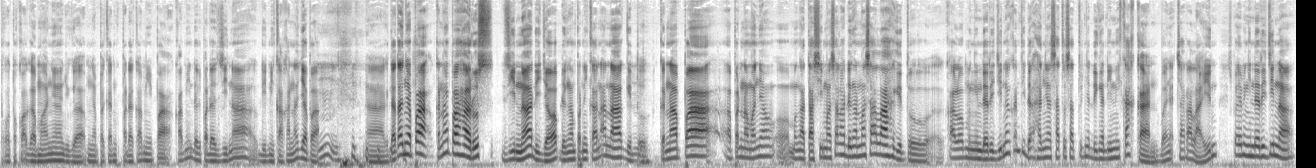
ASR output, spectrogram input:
tokoh-tokoh agamanya juga menyampaikan kepada kami, Pak, kami daripada zina dinikahkan aja, Pak. Hmm. Nah, kita tanya, Pak, kenapa harus zina dijawab dengan pernikahan anak gitu? Hmm. Kenapa apa namanya uh, mengatasi masalah dengan masalah gitu. Kalau menghindari zina kan tidak hanya satu-satunya dengan dinikahkan, banyak cara lain supaya menghindari zina.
